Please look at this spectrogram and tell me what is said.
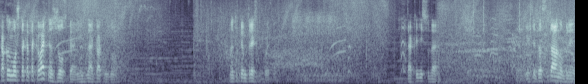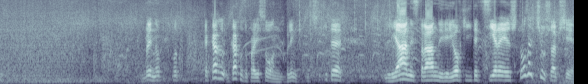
Как он может так атаковать нас жестко? Не знаю, как он. Но это прям трэш какой-то. Так, иди сюда. Я тебя достану, блин. Блин, ну вот как, как, он прорисован? Блин, какие-то лианы странные, веревки какие-то серые. Что за чушь вообще?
